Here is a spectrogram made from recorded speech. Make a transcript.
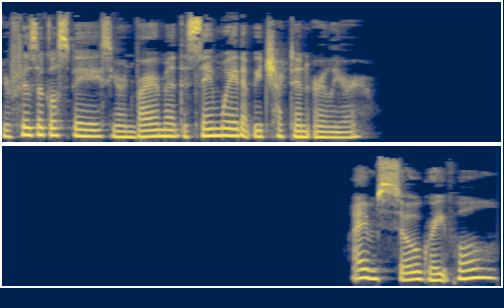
Your physical space, your environment, the same way that we checked in earlier. I am so grateful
